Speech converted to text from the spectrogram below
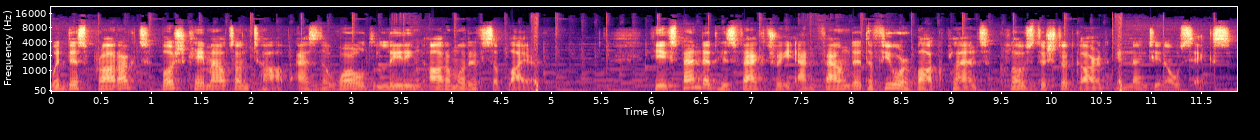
With this product, Bosch came out on top as the world-leading automotive supplier. He expanded his factory and founded the Feuerbach plant close to Stuttgart in 1906.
